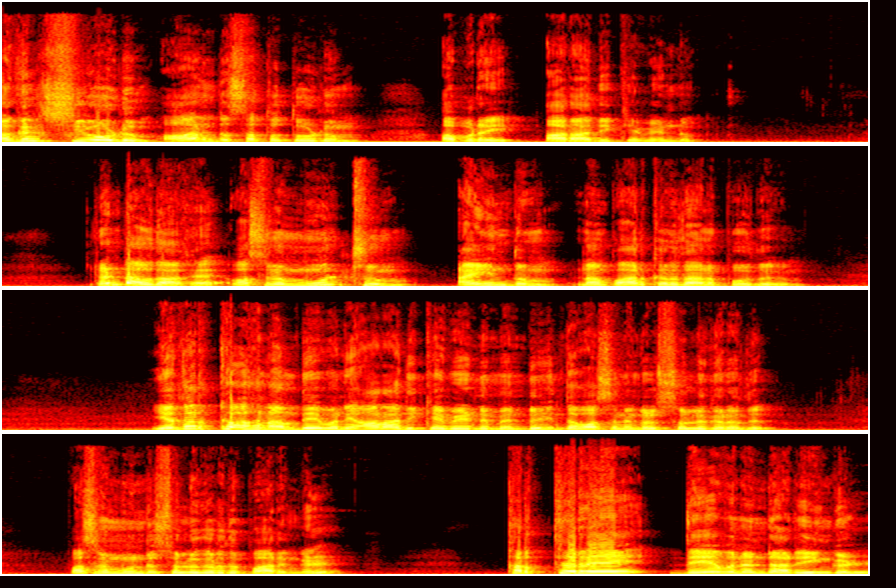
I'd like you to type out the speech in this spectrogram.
மகிழ்ச்சியோடும் ஆனந்த சத்தத்தோடும் அவரை ஆராதிக்க வேண்டும். இரண்டாவதாக வசனம் மூன்றும் ஐந்தும் நாம் பார்க்கிறதான போது எதற்காக நாம் தேவனை ஆராதிக்க வேண்டும் என்று இந்த வசனங்கள் சொல்லுகிறது. வசனம் மூன்று சொல்லுகிறது பாருங்கள். கர்த்தரே தேவன் என்று அறியுங்கள்.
